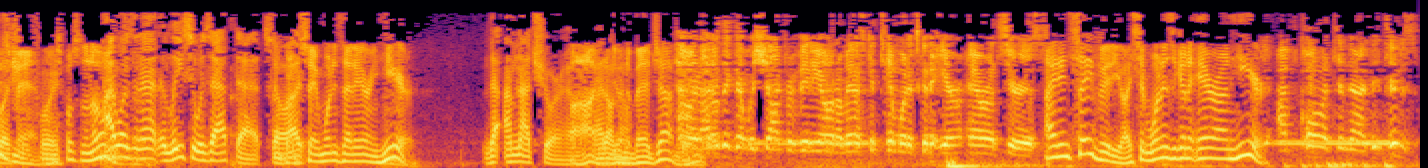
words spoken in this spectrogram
question newsman. for You're supposed to know I wasn't at. At least it was at that. So I'm I, saying, when is that airing here? That, I'm not sure. Howard. Ah, I you're don't doing know. a bad job. Howard, I don't think that was shot for video, and I'm asking Tim when it's going to air, air on Sirius. I didn't say video. I said, when is it going to air on here? I'm calling Tim now. Tim's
